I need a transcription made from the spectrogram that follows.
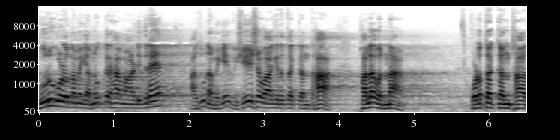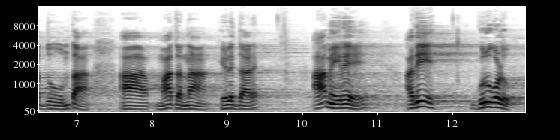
ಗುರುಗಳು ನಮಗೆ ಅನುಗ್ರಹ ಮಾಡಿದರೆ ಅದು ನಮಗೆ ವಿಶೇಷವಾಗಿರತಕ್ಕಂತಹ ಫಲವನ್ನು ಕೊಡತಕ್ಕಂಥದ್ದು ಅಂತ ಆ ಮಾತನ್ನು ಹೇಳಿದ್ದಾರೆ. ಆಮೇಲೆ ಅದೇ ಗುರುಗಳು,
